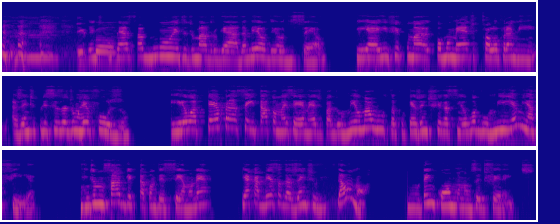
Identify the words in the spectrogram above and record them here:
a gente como? conversa muito de madrugada, meu Deus do céu. E aí fica uma, como o médico falou para mim, a gente precisa de um refúgio. E eu até para aceitar tomar esse remédio para dormir é uma luta, porque a gente fica assim, eu vou dormir e a minha filha? A gente não sabe o que está acontecendo, né? E a cabeça da gente dá um nó. Não tem como não ser diferente.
